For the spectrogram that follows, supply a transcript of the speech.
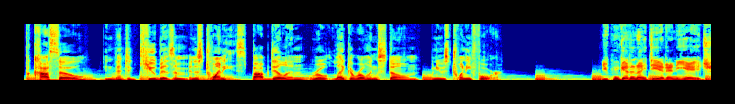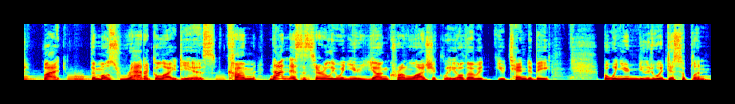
Picasso invented Cubism in his 20s. Bob Dylan wrote Like a Rolling Stone when he was 24. You can get an idea at any age, but the most radical ideas come not necessarily when you're young chronologically, although it, you tend to be, but when you're new to a discipline.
